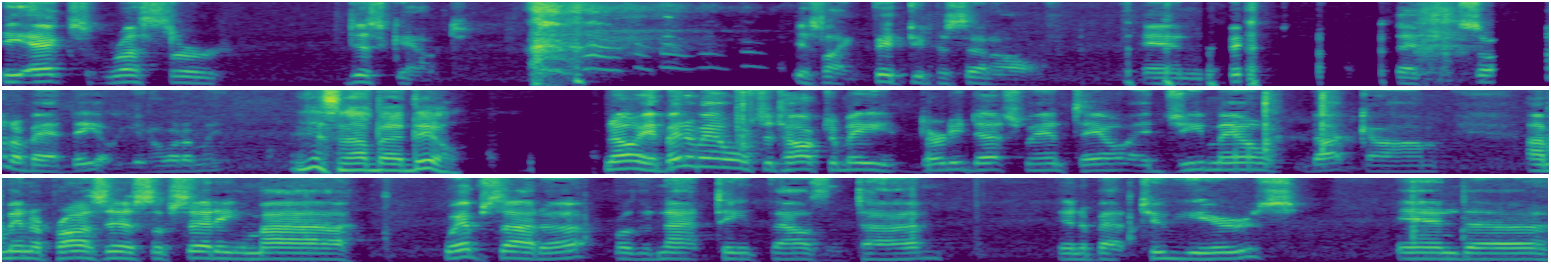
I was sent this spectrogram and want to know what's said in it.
the ex wrestler discount. it's like fifty percent off, and 50% so it's not a bad deal. You know what I mean? it's not a bad deal. No, if anybody wants to talk to me, Dirty Dutch Mantell at gmail.com. I'm in the process of setting my website up for the 19,000th time in about two years. And uh,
